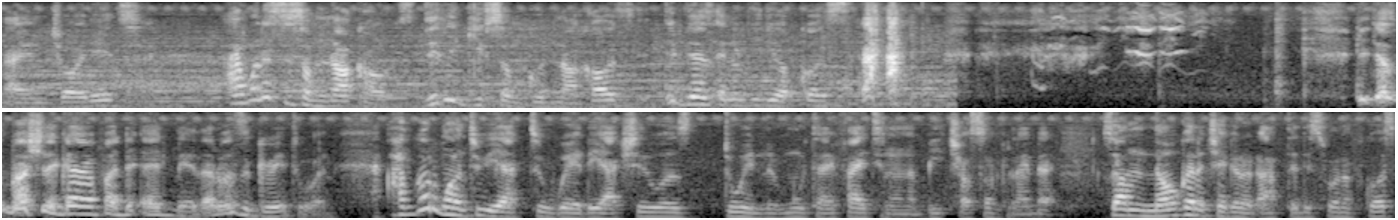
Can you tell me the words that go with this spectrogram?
I enjoyed it. I want to see some knockouts. Did he give some good knockouts? If there's any video, of course. he just brushed the guy off at the end there. That was a great one. I've got one to react to where they actually was doing the Muay Thai fighting on a beach or something like that. So I'm now gonna check it out after this one, of course.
